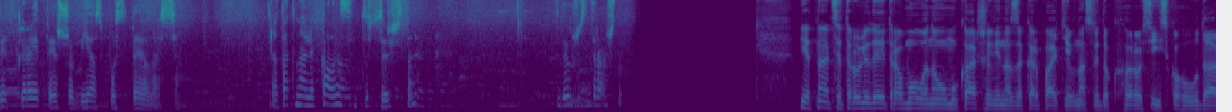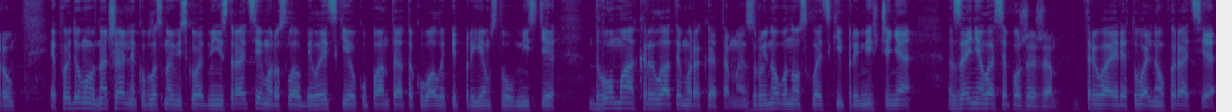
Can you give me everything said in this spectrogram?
відкрити, щоб я спустилася. А так налякалася, то все ж. Дуже страшно. 15 людей травмовано у Мукачеві на Закарпатті внаслідок російського удару. Як повідомив начальник обласної військової адміністрації Мирослав Білецький, окупанти атакували підприємство в місті двома крилатими ракетами. Зруйновано складські приміщення, зайнялася пожежа. Триває рятувальна операція.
